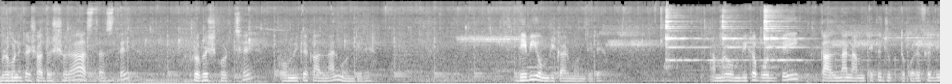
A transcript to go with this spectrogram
ভ্রমণিকার সদস্যরা আস্তে আস্তে প্রবেশ করছে অম্বিকা কালনার মন্দিরে। দেবী অম্বিকার মন্দিরে। আমরা অম্বিকা বলতেই কালনা নামটিকে যুক্ত করে ফেলি।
